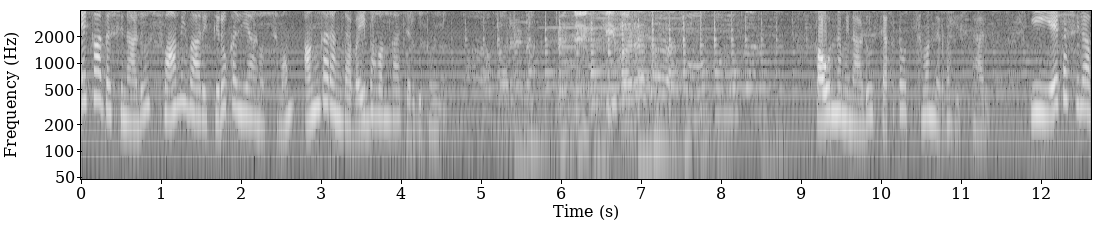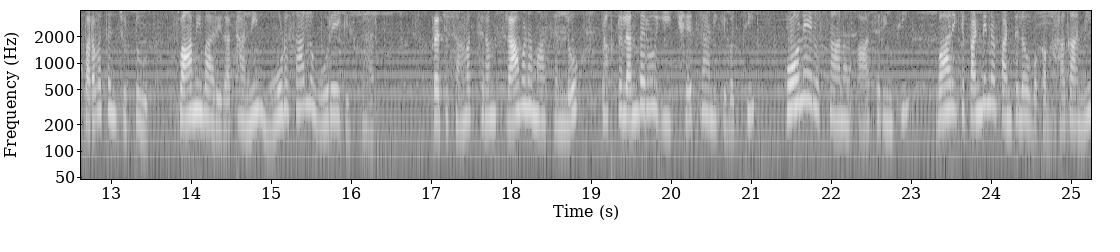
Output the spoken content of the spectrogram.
ఏకాదశి నాడు స్వామివారి తిరుకల్యాణోత్సవం అంగరంగ వైభవంగా జరుగుతుంది. పౌర్ణమి నాడు శకటోత్సవం నిర్వహిస్తారు. ఈ ఏకశిలా పర్వతం చుట్టూ స్వామివారి రథాన్ని మూడుసార్లు ఊరేగిస్తారు. ప్రతి సంవత్సరం శ్రావణ మాసంలో భక్తులందరూ ఈ క్షేత్రానికి వచ్చి కోనేరు స్నానం ఆచరించి వారికి పండిన పంటలో ఒక భాగాన్ని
